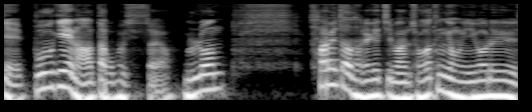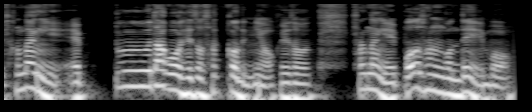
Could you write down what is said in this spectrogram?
꽤 예쁘게 나왔다고 볼 수 있어요. 물론 사람에 따라 다르겠지만 저 같은 경우는 이거를 상당히 예쁘다고 해서 샀거든요. 그래서 상당히 예뻐서 산 건데 뭐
